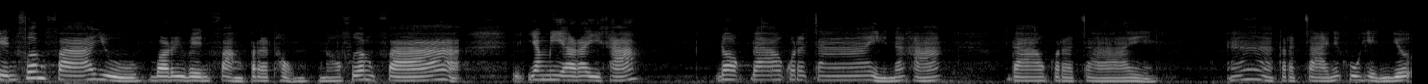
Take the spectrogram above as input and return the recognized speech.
เห็นเฟื่องฟ้าอยู่บริเวณฝั่งประถมเนาะเฟื่องฟ้า ยังมีอะไรอีกคะดอกดาวกระจายนะคะ ดาวกระจายอ่ากระจายนี่ครูเห็นเยอะ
